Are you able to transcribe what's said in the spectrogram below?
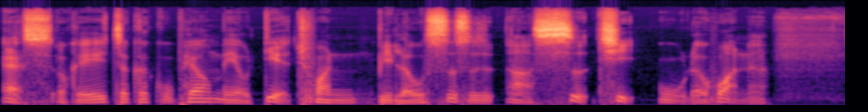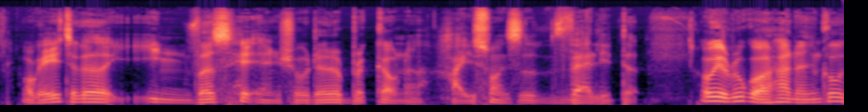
as OK 这个股票没有跌穿 below 四十啊四七五的话呢。OK，这个 inverse head and shoulder breakout 呢，还算是 valid 的。OK，如果它能够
